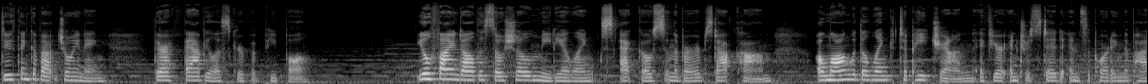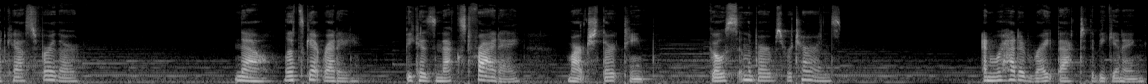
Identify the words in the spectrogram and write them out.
Do think about joining. They're a fabulous group of people. You'll find all the social media links at ghostsintheburbs.com, along with the link to Patreon if you're interested in supporting the podcast further. Now, let's get ready, because next Friday, March 13th, Ghosts in the Burbs returns and we're headed right back to the beginning.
